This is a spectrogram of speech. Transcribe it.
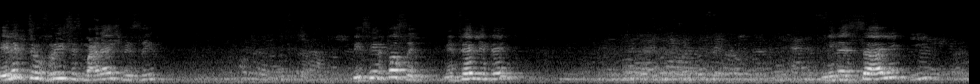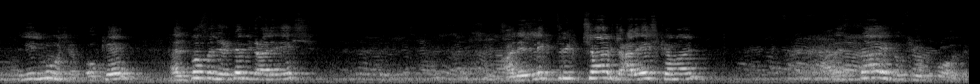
electrophoresis معناه إيش بيصير؟ بيصير فصل. من فين لفين؟ من السالب للموجب okay؟ الفصل يعتمد على إيش؟ على ال electric charge على إيش كمان؟ على ال size of your product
